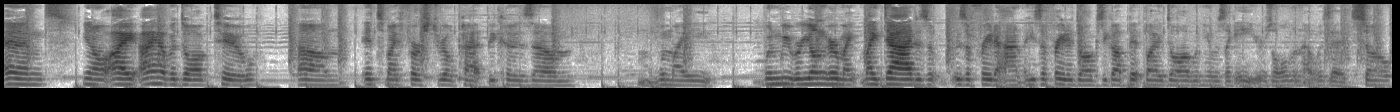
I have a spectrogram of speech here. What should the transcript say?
and you know i i have a dog too um it's my first real pet because um when my when we were younger, my, my dad is is afraid of he's afraid of dogs. He got bit by a dog when he was like eight years old, and that was it. So,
